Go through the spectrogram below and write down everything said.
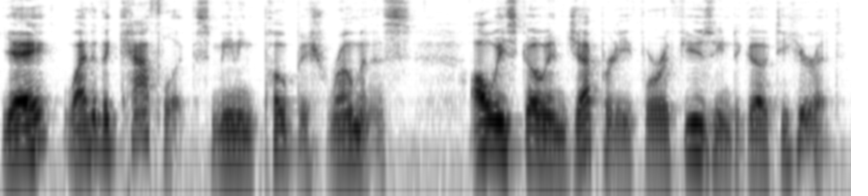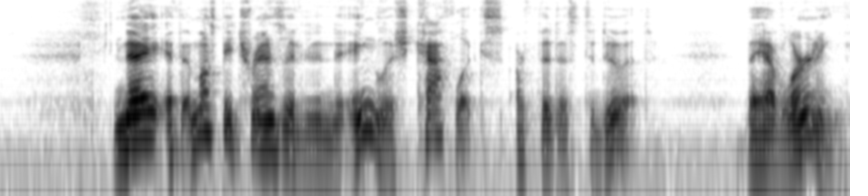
Yea, why do the Catholics, meaning Popish Romanists, always go in jeopardy for refusing to go to hear it? Nay, if it must be translated into English, Catholics are fittest to do it. They have learning,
